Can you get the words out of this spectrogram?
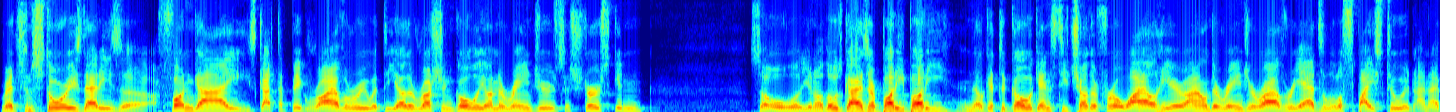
Read some stories that he's a, a fun guy. He's got the big rivalry with the other Russian goalie on the Rangers, Shesterkin. So, you know, those guys are buddy buddy, and they'll get to go against each other for a while here. Islander Ranger rivalry adds a little spice to it, and I,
